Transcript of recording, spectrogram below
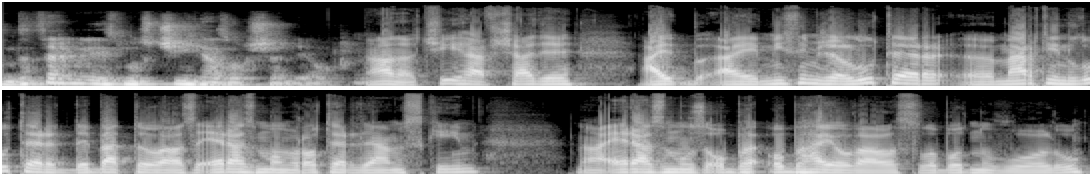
ten determinizmus číha zo všade. Áno, číha všade. Aj, aj myslím, že Luther, eh, Martin Luther debatoval s Erasmom Rotterdamským, no a Erasmus ob, obhajoval slobodnú vôľu.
